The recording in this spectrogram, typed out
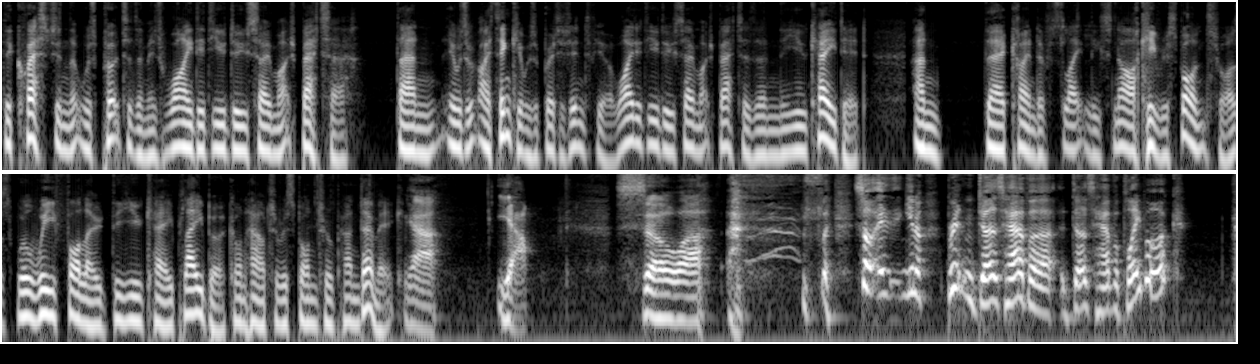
the question that was put to them is, why did you do so much better than it was? I think it was a British interviewer. Why did you do so much better than the UK did? And their kind of slightly snarky response was, "Well, we followed the UK playbook on how to respond to a pandemic." Yeah, yeah. So, uh, so you know, Britain does have a does have a playbook.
